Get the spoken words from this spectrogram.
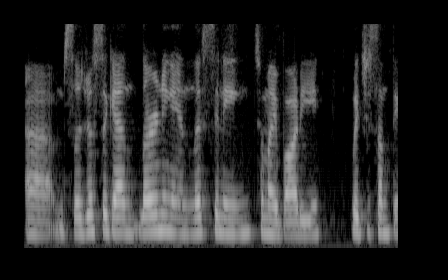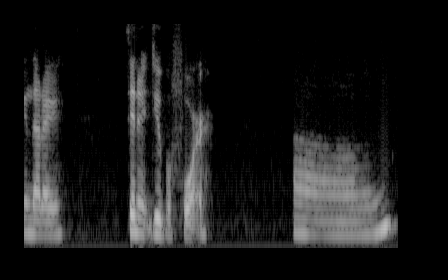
Um, so just again, learning and listening to my body, which is something that I didn't do before. Um,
